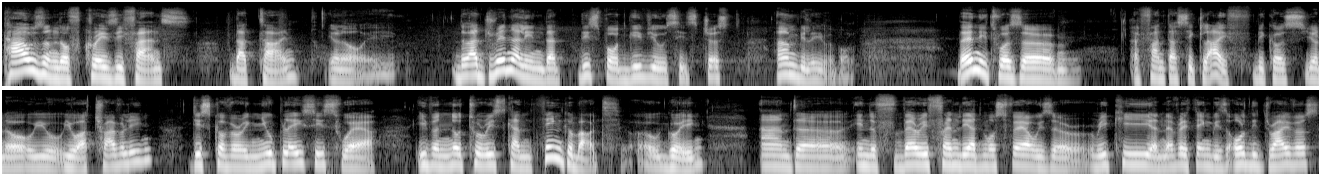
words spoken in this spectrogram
thousands of crazy fans that time. You know, the adrenaline that this sport gives you is just unbelievable. Then it was um, a fantastic life because you know you, you are traveling, discovering new places where even no tourist can think about uh, going, and uh, in a f- very friendly atmosphere with uh, Ricky and everything with all the drivers.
